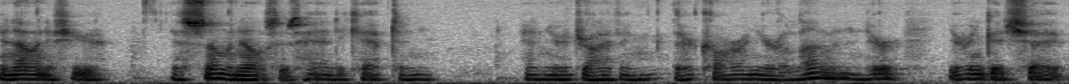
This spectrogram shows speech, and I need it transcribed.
You know, and if you, if someone else is handicapped and and you're driving their car and you're alone and you're you're in good shape,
